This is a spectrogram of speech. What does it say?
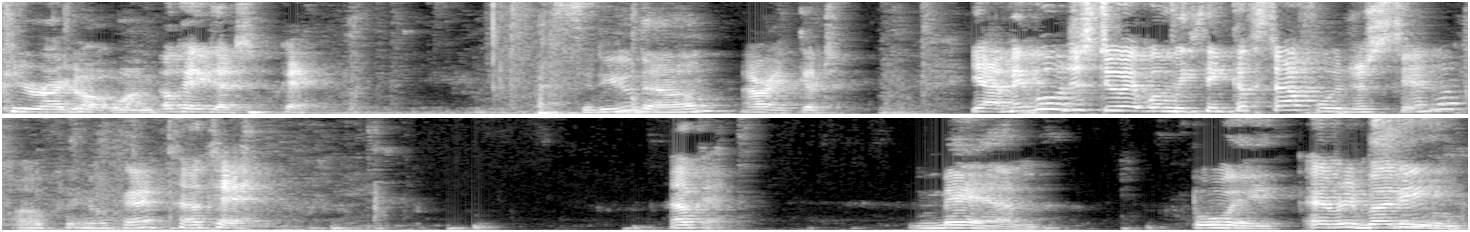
Here, I got one. Okay. Good. Okay. Sit you down. All right. Good. Yeah. Maybe we'll just do it when we think of stuff. We'll just stand up. Okay. Okay. Okay. Okay. Man. Boy. Everybody. Two.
